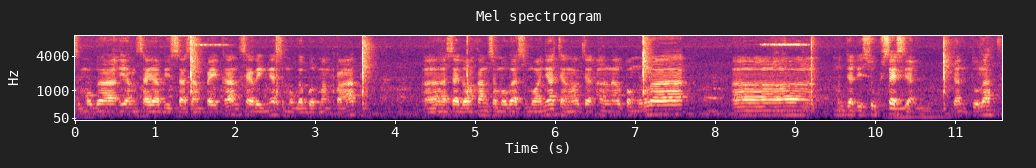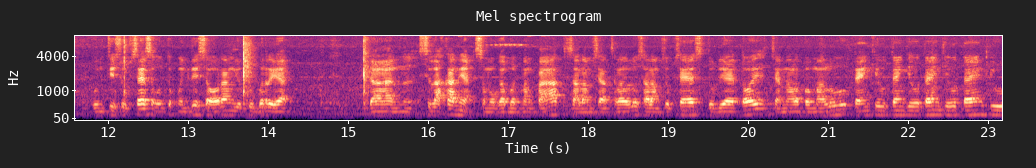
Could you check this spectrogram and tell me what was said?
semoga yang saya bisa sampaikan. Sharingnya semoga bermanfaat. Uh, saya doakan semoga semuanya channel-channel pemula uh, menjadi sukses ya. Dan itulah kunci sukses untuk menjadi seorang youtuber ya dan silahkan ya semoga bermanfaat. Salam sehat selalu salam sukses. Studio toy channel pemalu. Thank you thank you thank you thank you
